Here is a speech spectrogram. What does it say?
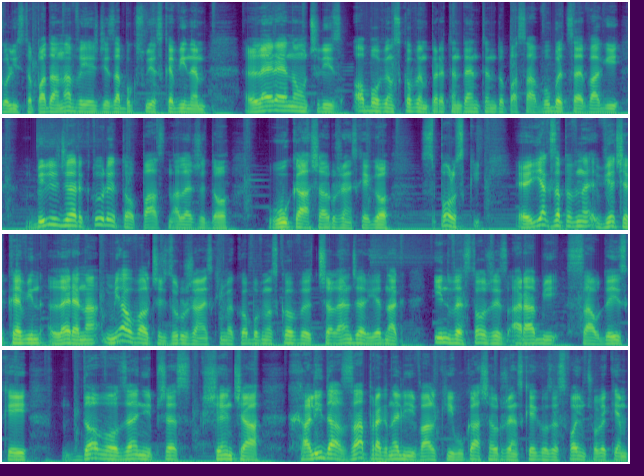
listopada na wyjeździe zaboksuje z Kevinem Lereną, czyli z obowiązkowym pretendentem do pasa WBC wagi Billiger, który to pas należy do Łukasza Różańskiego z Polski. Jak zapewne wiecie, Kevin Lerena miał walczyć z Różańskim jako obowiązkowy challenger, jednak inwestorzy z Arabii Saudyjskiej, dowodzeni przez księcia Halida, zapragnęli walki Łukasza Różańskiego ze swoim człowiekiem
